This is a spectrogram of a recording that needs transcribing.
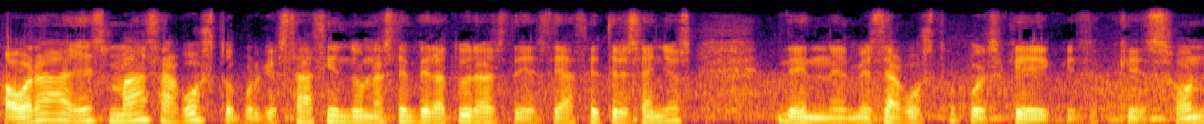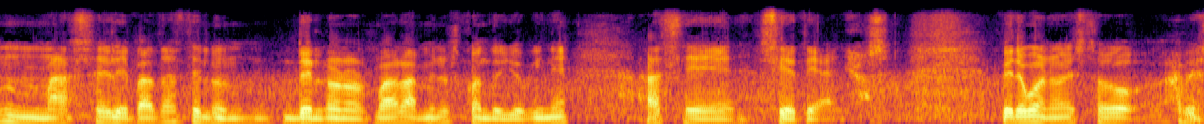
ahora es más agosto, porque está haciendo unas temperaturas desde hace tres años en el mes de agosto, pues que, que, que son más elevadas de lo, de lo normal, al menos cuando yo vine hace siete años. Pero bueno, esto, a ver,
